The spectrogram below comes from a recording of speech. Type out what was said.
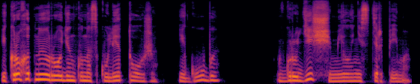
И крохотную родинку на скуле тоже, и губы. В груди щемило нестерпимо.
